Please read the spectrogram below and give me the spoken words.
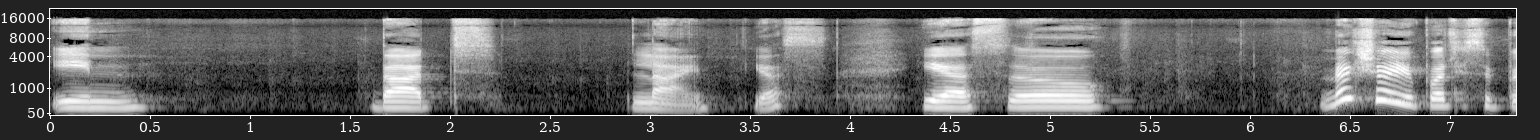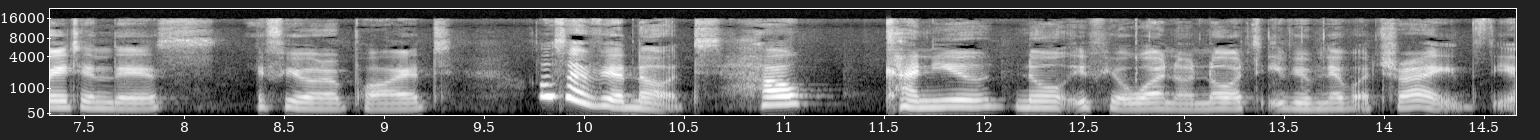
in that line. Yes? Yeah, so make sure you participate in this if you're a poet. Also, if you're not, how can you know if you're one or not if you've never tried? Yeah.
